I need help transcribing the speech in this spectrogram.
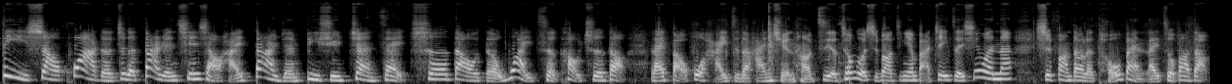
地上画的这个大人牵小孩，大人必须站在车道的外侧，靠车道来保护孩子的安全。哈，自由中国时报今天把这一则新闻呢是放到了头版来做报道。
